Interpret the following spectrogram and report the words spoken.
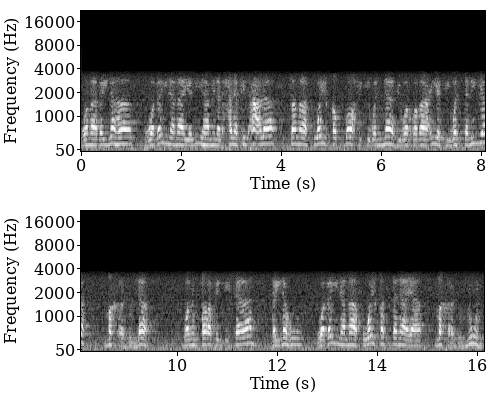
وما بينها وبين ما يليها من الحنف الأعلى فما فويق الضاحك والناب والرباعية والثنية مخرج اللام ومن طرف اللسان بينه وبين ما فويق الثنايا مخرج النون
